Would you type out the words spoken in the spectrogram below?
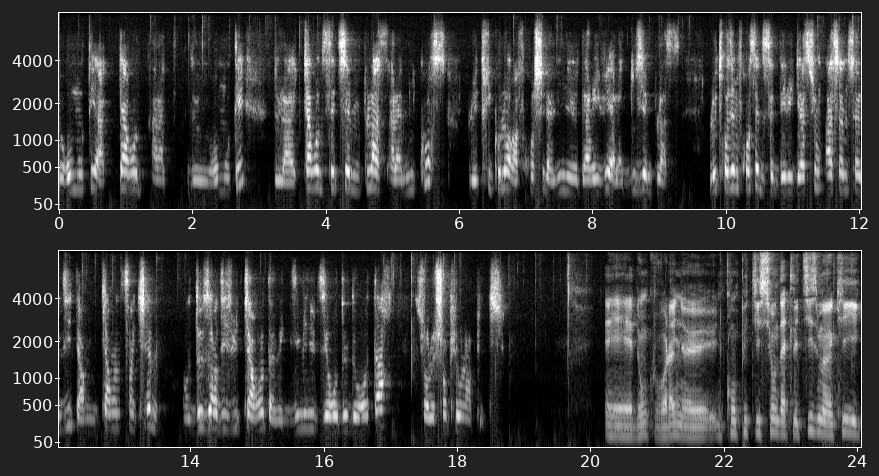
remontée à 40 à la, remontée de la 47e place à la mi-course. Le tricolore a franchi la ligne d'arrivée à la 12e place. Le troisième français de cette délégation, Hassan Chadi, termine 45e en 2h18.40 avec 10 minutes 02 de retard sur le champion olympique. Et donc voilà une, compétition d'athlétisme qui,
